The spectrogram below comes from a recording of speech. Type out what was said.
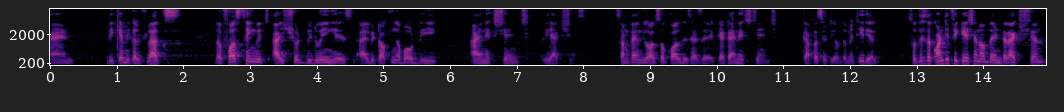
and the chemical flux, the first thing which I should be doing is I will be talking about the ion exchange reactions. Sometimes we also call this as a cation exchange capacity of the material. So, this is the quantification of the interaction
